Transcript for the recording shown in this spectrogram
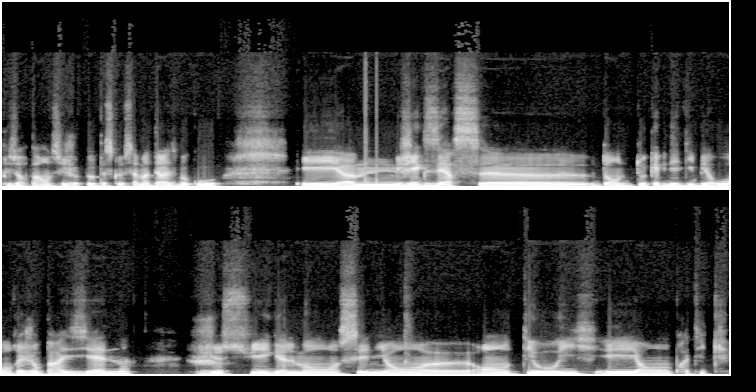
plusieurs par an si je peux, parce que ça m'intéresse beaucoup. Et j'exerce dans deux cabinets libéraux en région parisienne. Je suis également enseignant euh, en théorie et en pratique,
